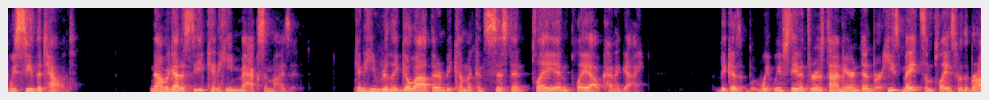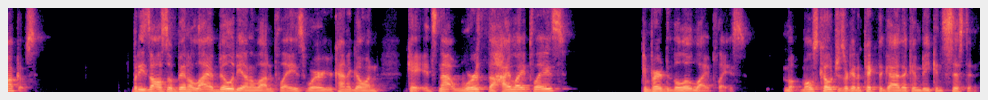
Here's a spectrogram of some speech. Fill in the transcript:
we see the talent. Now we got to see can he maximize it? Can he really go out there and become a consistent play in, play out kind of guy? Because we, we've seen it through his time here in Denver. He's made some plays for the Broncos but he's also been a liability on a lot of plays where you're kind of going, okay, it's not worth the highlight plays compared to the low light plays. M- most coaches are going to pick the guy that can be consistent.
